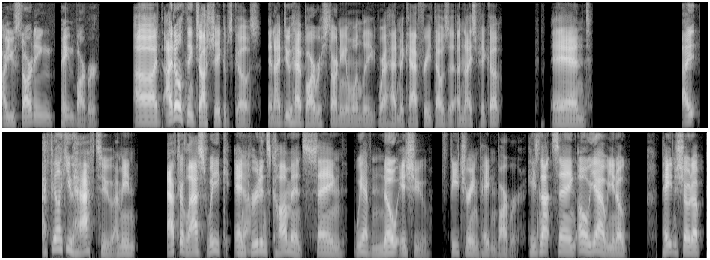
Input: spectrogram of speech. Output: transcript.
are you starting Peyton Barber? Uh, I don't think Josh Jacobs goes, and I do have Barber starting in one league where I had McCaffrey. That was a, a nice pickup, and I, I feel like you have to. I mean, after last week and Yeah. Gruden's comments saying we have no issue featuring Peyton Barber. He's not saying, "Oh yeah, you know, Peyton showed up,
